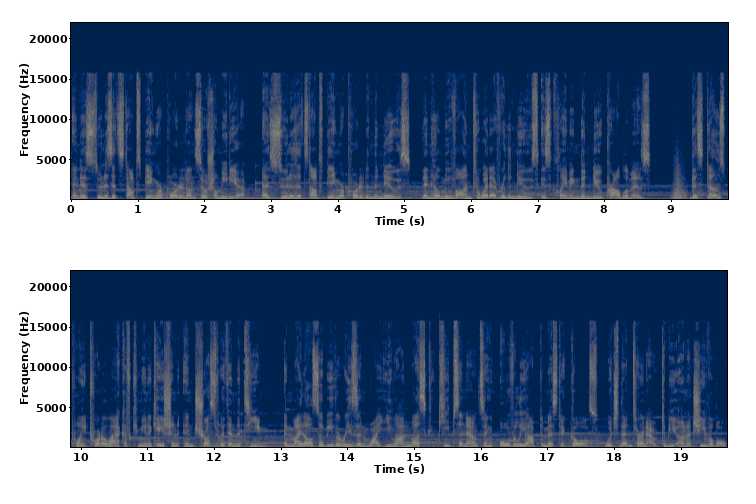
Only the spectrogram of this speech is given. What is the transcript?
and as soon as it stops being reported on social media, as soon as it stops being reported in the news, then he'll move on to whatever the news is claiming the new problem is. This does point toward a lack of communication and trust within the team, and might also be the reason why Elon Musk keeps announcing overly optimistic goals, which then turn out to be unachievable.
